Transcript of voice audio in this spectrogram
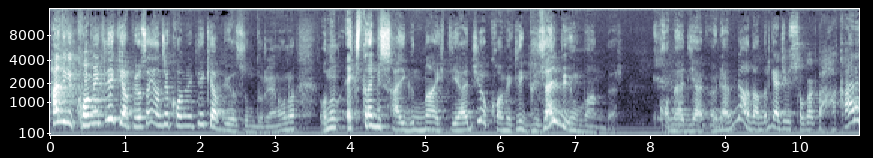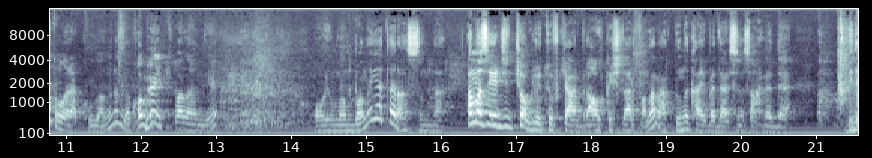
Halbuki komiklik yapıyorsan yalnızca komiklik yapıyorsundur. Yani onu onun ekstra bir saygınlığa ihtiyacı yok. Komiklik güzel bir ünvandır. Komedyen önemli adamdır. Gerçi biz sokakta hakaret olarak kullanırız da komik falan diye. O ünvan bana yeter aslında. Ama seyirci çok lütufkardır, alkışlar falan. Aklını kaybedersin sahnede. Bir de...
